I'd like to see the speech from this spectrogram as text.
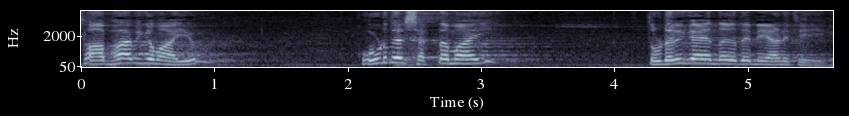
സ്വാഭാവികമായും കൂടുതൽ ശക്തമായി തുടരുക എന്നത് തന്നെയാണ് ചെയ്യുക.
